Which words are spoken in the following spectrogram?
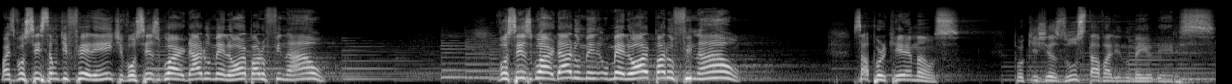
Mas vocês são diferentes, vocês guardaram o melhor para o final. Vocês guardaram o melhor para o final. Sabe por quê, irmãos? porque Jesus estava ali no meio deles.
